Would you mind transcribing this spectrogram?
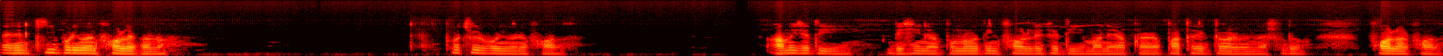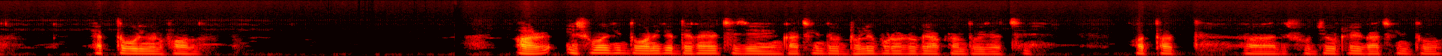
দেখেন কী পরিমাণ ফল এখনও। প্রচুর পরিমাণে ফল। আমি যদি বেশি না পনেরো দিন ফল রেখে দিই মানে আপনারা পাতা দেখতে পারবেন না শুধু ফল আর ফল। এত পরিমাণ ফল। আর এ সময় কিন্তু অনেকের দেখা যাচ্ছে যে গাছ কিন্তু ঢলে পড়া রোগে আক্রান্ত হয়ে যাচ্ছে। অর্থাৎ সূর্য উঠলে গাছ কিন্তু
